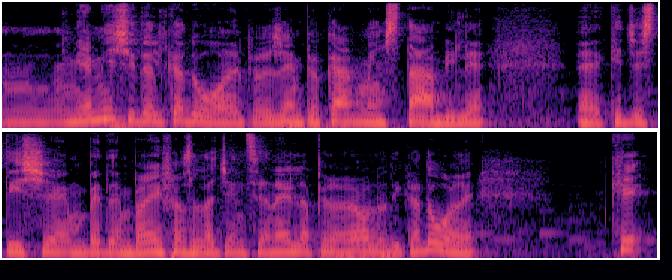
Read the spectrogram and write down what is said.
mm, i miei amici del Cadore, per esempio Carmen Stabile, eh, che gestisce un bed and breakfast, l'agenzia Nella Pererollo di Cadore, che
